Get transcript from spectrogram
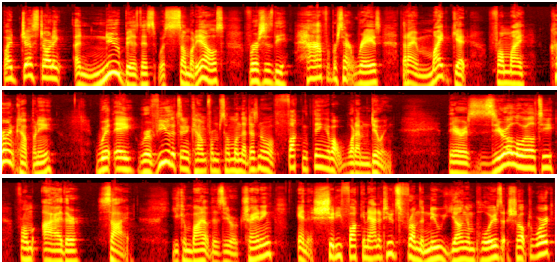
by just starting a new business with somebody else versus the half a percent raise that I might get from my current company with a review that's going to come from someone that doesn't know a fucking thing about what I'm doing. There is zero loyalty from either side. You combine it with the zero training and the shitty fucking attitudes from the new young employees that show up to work.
